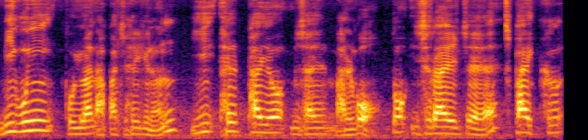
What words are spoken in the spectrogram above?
미군이 보유한 아파치 헬기는 이 헬파이어 미사일 말고 또 이스라엘제 스파이크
